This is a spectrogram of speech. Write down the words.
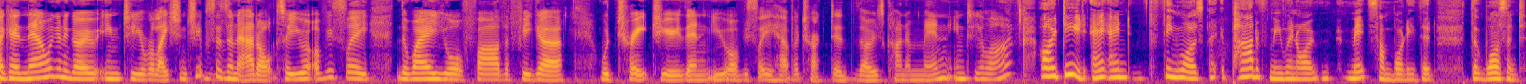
okay, now we're going to go into your relationships mm. as an adult. So, you obviously, the way your father figure would treat you, then you obviously have attracted those kind of men into your life. I did. And, and the thing was, part of me when I met somebody that, that wasn't,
